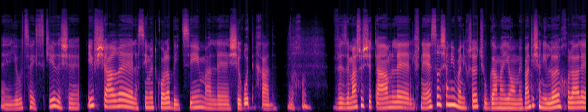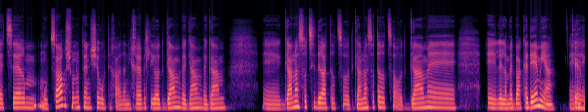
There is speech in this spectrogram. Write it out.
הייעוץ העסקי, זה שאי אפשר אה, לשים את כל הביצים על אה, שירות אחד. נכון. וזה משהו שטעם ל- לפני עשר שנים, ואני חושבת שהוא גם היום. הבנתי שאני לא יכולה לייצר מוצר שהוא נותן שירות אחד, אני חייבת להיות גם וגם וגם, אה, גם לעשות סדרת הרצאות, גם לעשות הרצאות, גם אה, אה, ללמד באקדמיה. כן.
